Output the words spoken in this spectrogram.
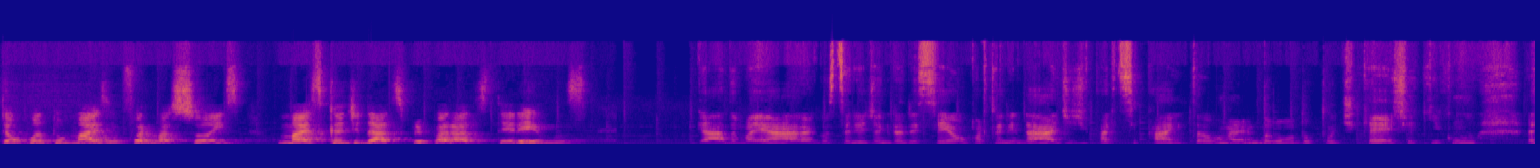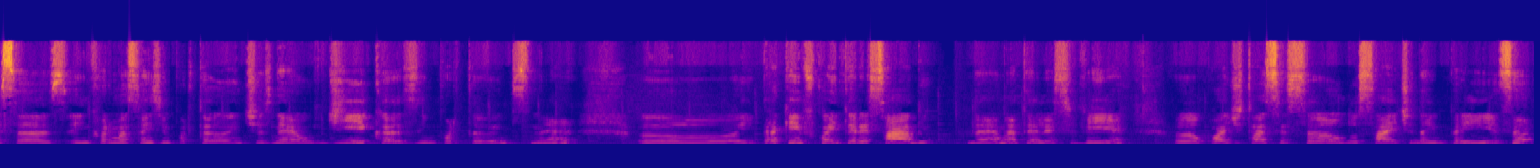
Então, quanto mais informações, mais candidatos preparados teremos. Obrigada, Mayara. Gostaria de agradecer a oportunidade de participar, então, né, do, do podcast aqui com essas informações importantes, né, ou dicas importantes, né. Uh, e para quem ficou interessado, né, na TLSV, uh, pode estar acessando o site da empresa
